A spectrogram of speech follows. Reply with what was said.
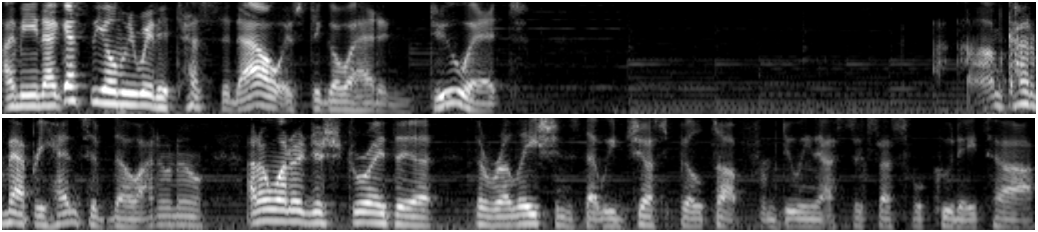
I mean, I guess the only way to test it out is to go ahead and do it. I'm kind of apprehensive, though. I don't know. I don't want to destroy the, the relations that we just built up from doing that successful coup d'etat.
